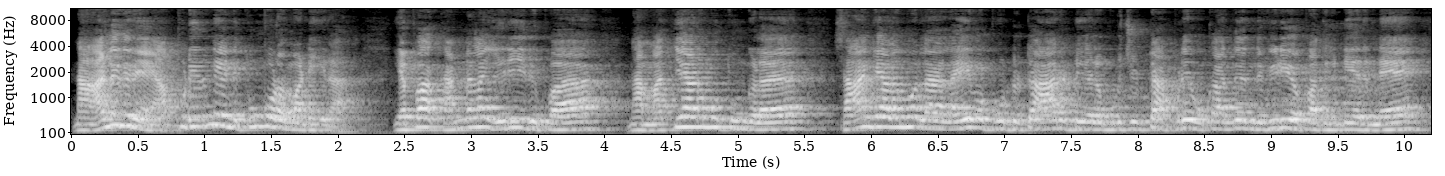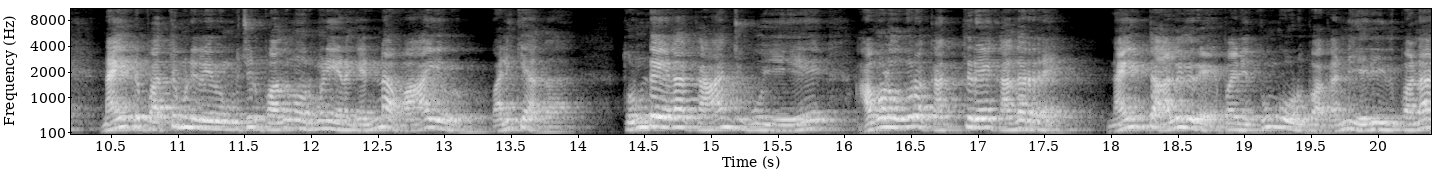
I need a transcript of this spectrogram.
நான் அழுகிறேன். அப்படி இருந்து என்னை தூங்க விட மாட்டேங்கிறா. எப்பா கண்ணெல்லாம் எரியுதுப்பா. நான் மத்தியானமும் தூங்கலை. சாயங்காலமும் லைவை போட்டுட்டு ஆறு டு முடிச்சுட்டு அப்படியே உட்காந்து இந்த வீடியோ பார்த்துக்கிட்டே இருந்தேன். நைட்டு பத்து மணி லைவை முடிச்சுட்டு பதினோரு மணி எனக்கு என்ன வாய் வலிக்காதா? தொண்டையெல்லாம் காஞ்சு போய் அவ்வளோ தூரம் கத்துறேன் கதறேன் நைட்டு அழுகிறேன் இப்போ நீ தூங்க விடுப்பா கண்ணு எரியுதுப்பானா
